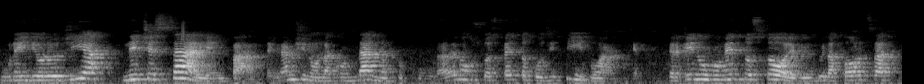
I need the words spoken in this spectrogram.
un'ideologia necessaria in parte. Gramsci non la condanna a pura, aveva un suo aspetto positivo anche, perché in un momento storico in cui la forza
